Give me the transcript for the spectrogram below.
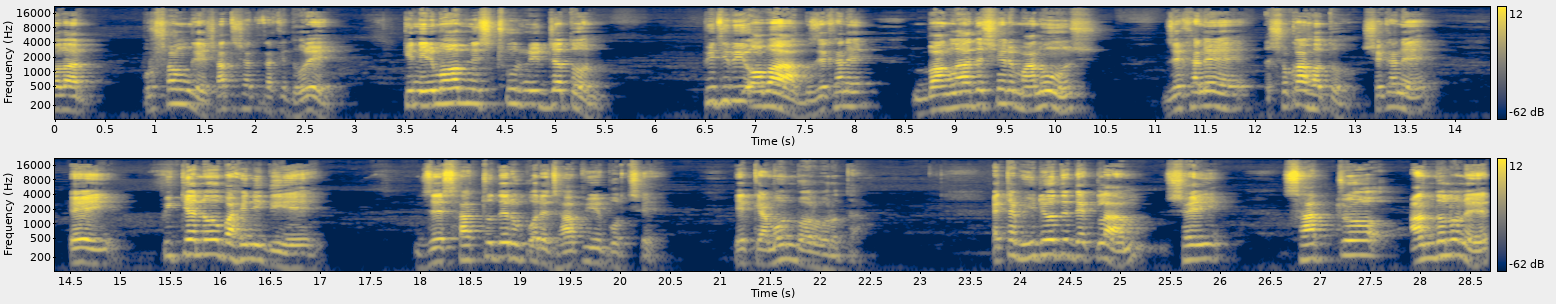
বলার প্রসঙ্গে সাথে সাথে তাকে ধরে কি নির্মম, নিষ্ঠুর, নির্যাতন, পৃথিবী অবাক, যেখানে বাংলাদেশের মানুষ যেখানে শোকাহত, সেখানে এই পিটানো বাহিনী দিয়ে যে ছাত্রদের উপরে ঝাঁপিয়ে পড়ছে, এ কেমন বর্বরতা। একটা ভিডিওতে দেখলাম সেই ছাত্র আন্দোলনের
